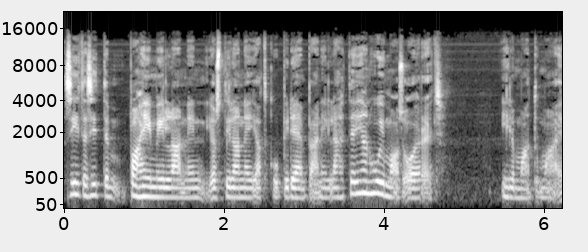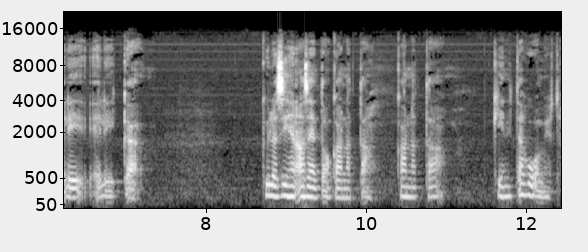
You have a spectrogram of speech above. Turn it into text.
siitä sitten pahimmillaan, niin jos tilanne jatkuu pidempään, niin lähtee ihan huimausoireet ilmaantumaan. Eli, eli kyllä siihen asentoon kannattaa, kannattaa kiinnittää huomiota.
